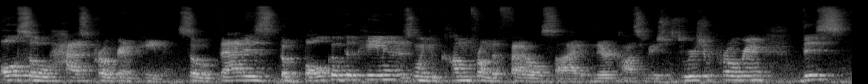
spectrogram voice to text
also has program payment. So that is the bulk of the payment is going to come from the federal side in their conservation stewardship program. This,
